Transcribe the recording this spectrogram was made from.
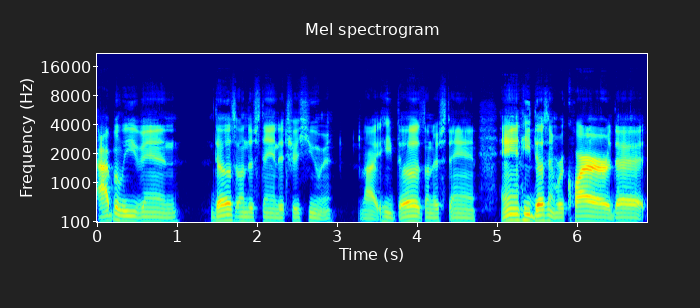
I believe in does understand that you're human. Like He does understand, and He doesn't require that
